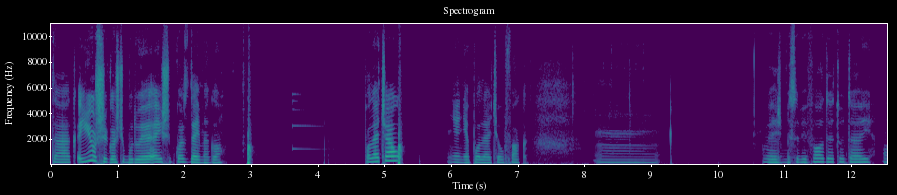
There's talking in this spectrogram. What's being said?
tak. Ej, już się gościu buduje. Ej, szybko zdejmę go. Poleciał? Nie, nie poleciał, fuck. Mm. Weźmy sobie wodę tutaj. O.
